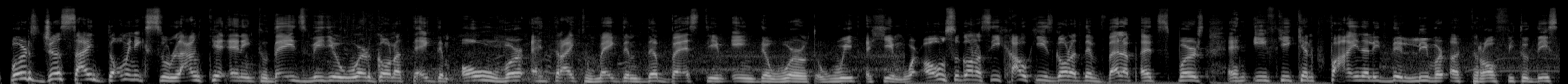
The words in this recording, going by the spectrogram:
Spurs just signed Dominic Solanke and in today's video we're gonna take them over and try to make them the best team in the world with him. We're also gonna see how he's gonna develop at Spurs and if he can finally deliver a trophy to this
